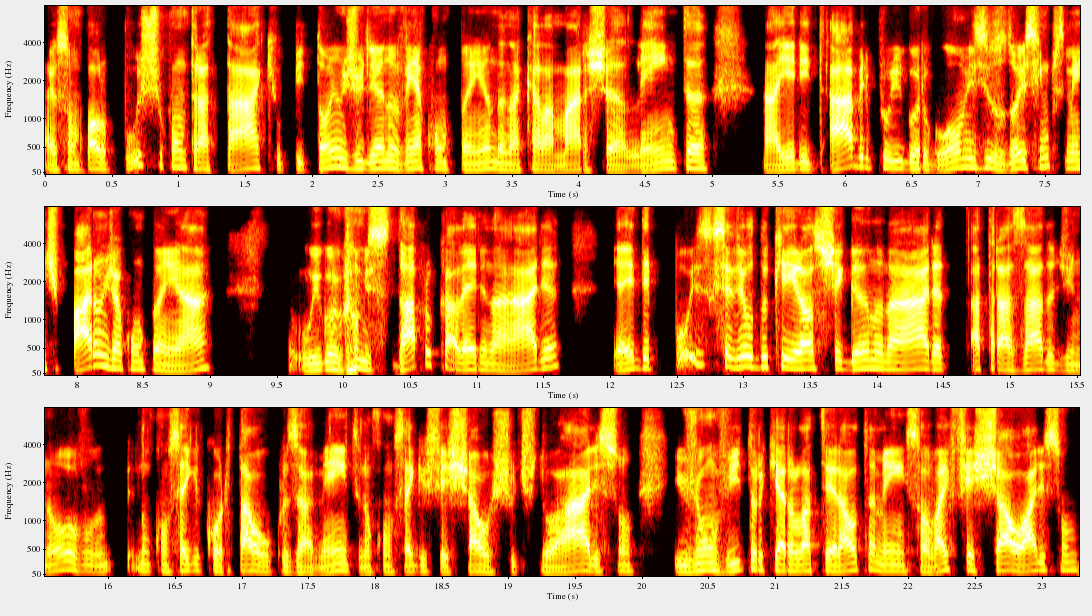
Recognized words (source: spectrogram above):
aí o São Paulo puxa o contra-ataque, o Piton e o Juliano vêm acompanhando naquela marcha lenta, aí ele abre para o Igor Gomes e os dois simplesmente param de acompanhar. O Igor Gomes dá para o Caleri na área, e aí, depois que você vê o Duqueiroz chegando na área atrasado de novo, não consegue cortar o cruzamento, não consegue fechar o chute do Alisson. E o João Vitor, que era o lateral também, só vai fechar o Alisson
